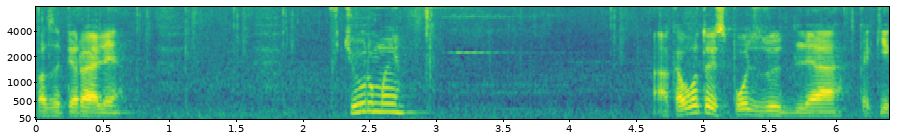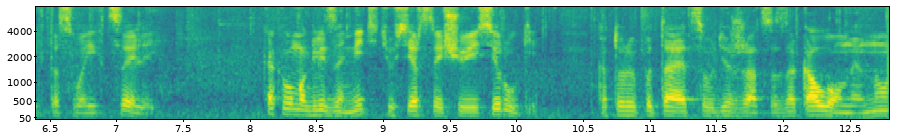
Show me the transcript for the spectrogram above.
позапирали в тюрьмы, а кого-то используют для каких-то своих целей. Как вы могли заметить, у сердца еще есть и руки, которые пытаются удержаться за колонны, но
